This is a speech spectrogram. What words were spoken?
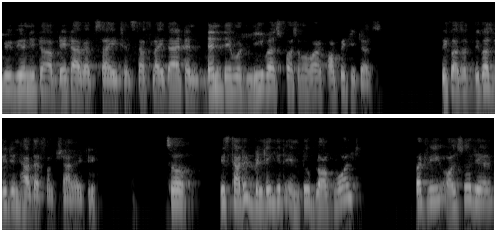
we, we need to update our website and stuff like that. And then they would leave us for some of our competitors because of, because we didn't have that functionality. So we started building it into BlogVault, but we also re-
